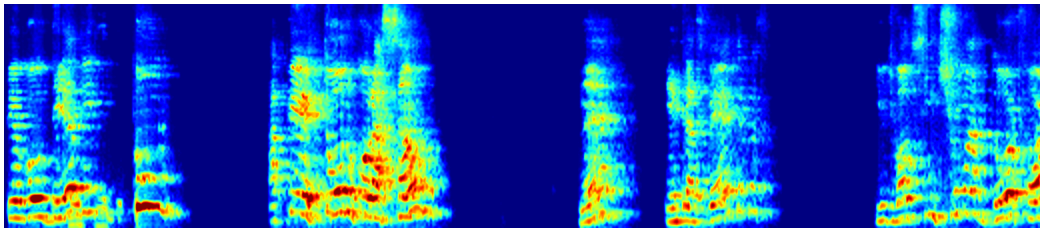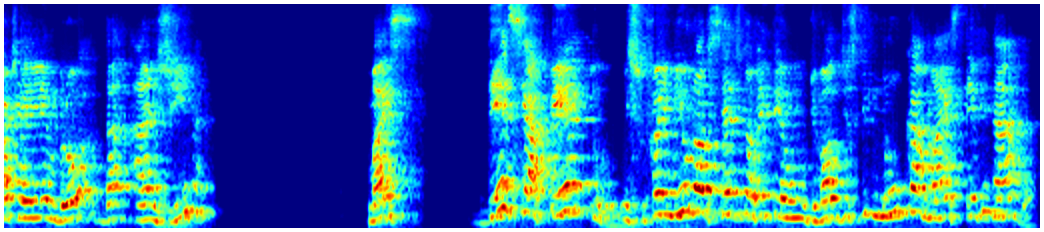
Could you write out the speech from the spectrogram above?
pegou o dedo e pum, apertou no coração, né? Entre as vértebras. E o Divaldo sentiu uma dor forte, aí ele lembrou da angina. Mas desse aperto, isso foi em 1991, o Divaldo disse que nunca mais teve nada.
